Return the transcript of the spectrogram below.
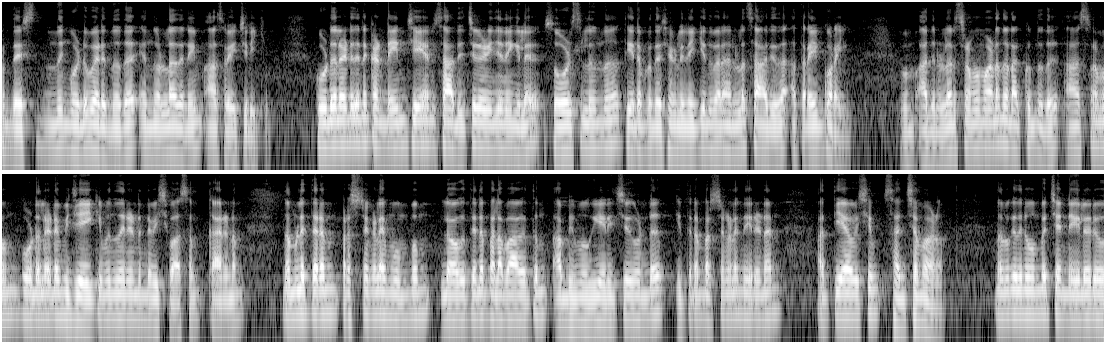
പ്രദേശത്ത് നിന്ന് ഇങ്ങോട്ട് വരുന്നത് എന്നുള്ളതിനെയും ആശ്രയിച്ചിരിക്കും. കൂടുതലായിട്ട് ഇതിനെ കണ്ടെയ്ൻ ചെയ്യാൻ സാധിച്ചു കഴിഞ്ഞെങ്കിൽ സോഴ്സിൽ നിന്ന് തീരപ്രദേശങ്ങളിലേക്ക് ഇത് വരാനുള്ള സാധ്യത അത്രയും കുറയും. അപ്പം അതിനുള്ളൊരു ശ്രമമാണ് നടക്കുന്നത്. ആ ശ്രമം കൂടുതലായിട്ട് വിജയിക്കുമെന്ന് തന്നെയാണ് എന്റെ വിശ്വാസം. കാരണം നമ്മൾ ഇത്തരം പ്രശ്നങ്ങളെ മുമ്പും ലോകത്തിന്റെ പല ഭാഗത്തും അഭിമുഖീകരിച്ചുകൊണ്ട് ഇത്തരം പ്രശ്നങ്ങളെ നേരിടാൻ അത്യാവശ്യം സജ്ജമാണ്. നമുക്കിതിനു മുമ്പ് ചെന്നൈയിലൊരു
